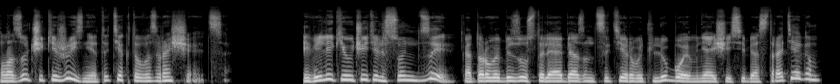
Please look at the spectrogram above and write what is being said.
Лазутчики жизни — это те, кто возвращается. И великий учитель Сунь Цзы, которого без устали обязан цитировать любой мнящий себя стратегом,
